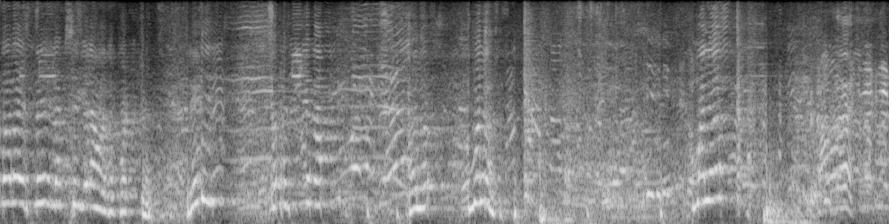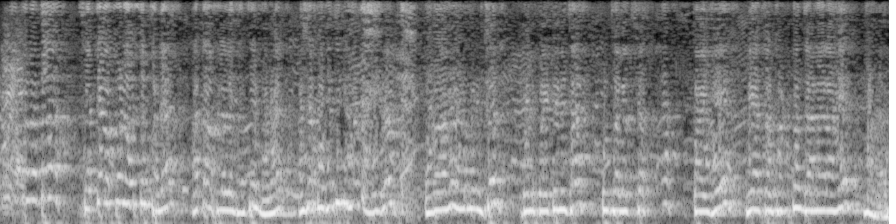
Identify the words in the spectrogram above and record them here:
मूर्ती बरायच नाही लक्ष गेला माझं पटकन. रेडी हॅलो मला मला सध्या आपण होतो म्हणाल आता आपल्याला जाते म्हणाल. अशा पद्धतीने हा कार्यक्रम करावे हा मिनिस्टर बेल पैठणीचा तुमच्या लक्षात पाहिजे. मी आता पटकन जाणार आहे म्हणाल.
